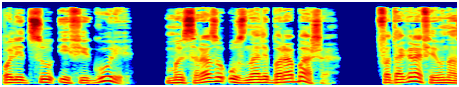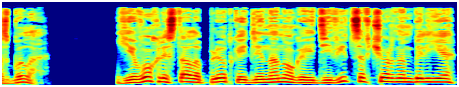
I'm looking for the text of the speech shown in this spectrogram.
По лицу и фигуре мы сразу узнали Барабаша. Фотография у нас была. Его хлестала плеткой длинноногая девица в черном белье,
